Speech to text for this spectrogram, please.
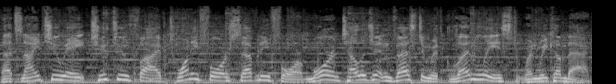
That's 928 225 2474. More Intelligent Investing with Glenn Leest when we come back.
